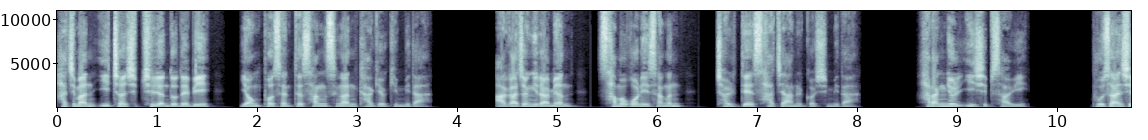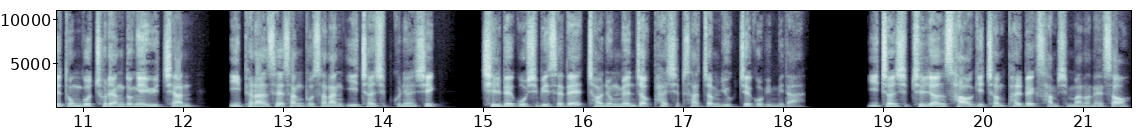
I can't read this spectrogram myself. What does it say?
하지만 2017년도 대비 0% 상승한 가격입니다. 아가정이라면 3억 원 이상은 절대 사지 않을 것입니다. 하락률 24위. 부산시 동구 초량동에 위치한 이편한 세상 부산항 2019년식 752세대 전용 면적 84.6제곱입니다. 2017년 4억 2,830만 원에서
